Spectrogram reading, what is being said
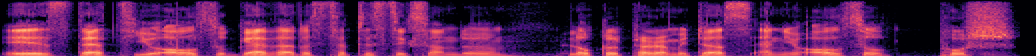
is that you also gather the statistics on the local parameters and you also push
